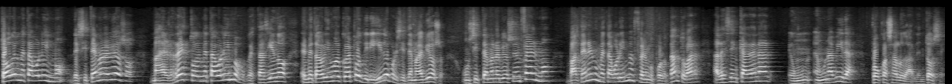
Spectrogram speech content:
todo el metabolismo del sistema nervioso más el resto del metabolismo, porque está haciendo el metabolismo del cuerpo dirigido por el sistema nervioso. Un sistema nervioso enfermo va a tener un metabolismo enfermo, por lo tanto va a desencadenar en, una vida poco saludable. Entonces,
